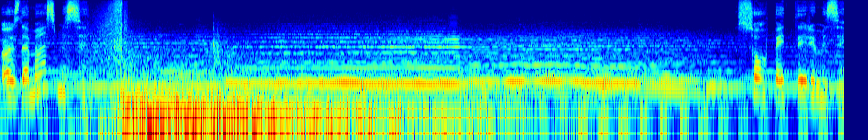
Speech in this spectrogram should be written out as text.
özlemez misin? Sohbetlerimizi,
